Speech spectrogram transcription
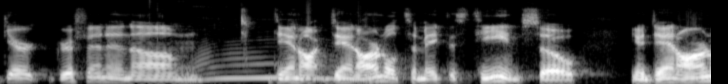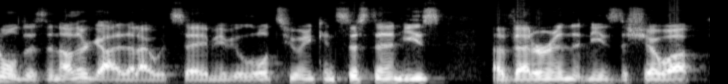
Garrett Griffin and um, Dan Ar- Dan Arnold to make this team. So you know, Dan Arnold is another guy that I would say maybe a little too inconsistent. He's a veteran that needs to show up.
